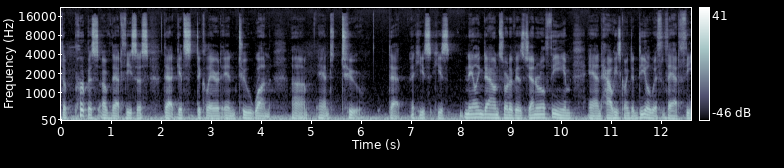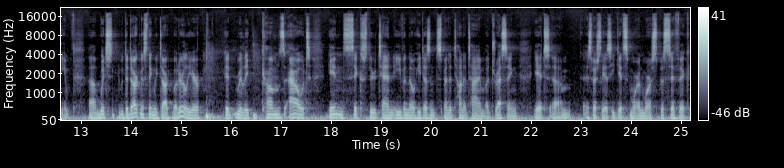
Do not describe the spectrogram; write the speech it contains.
the purpose of that thesis that gets declared in two one um, and two that he's he's nailing down sort of his general theme and how he's going to deal with that theme. Um, which the darkness thing we talked about earlier, it really comes out in six through ten, even though he doesn't spend a ton of time addressing it. Um, especially as he gets more and more specific.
